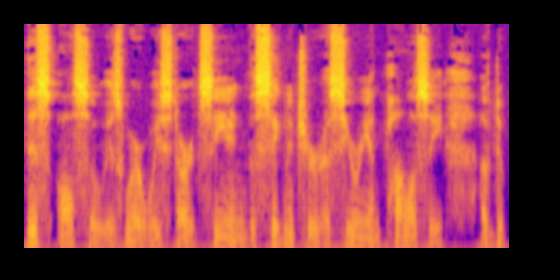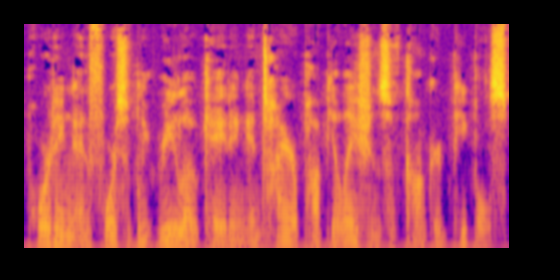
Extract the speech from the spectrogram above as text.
This also is where we start seeing the signature Assyrian policy of deporting and forcibly relocating entire populations of conquered peoples.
